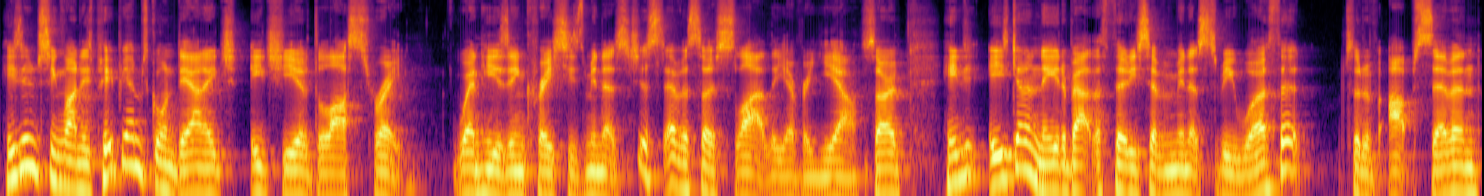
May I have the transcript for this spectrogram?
he's an interesting one. His PPM's gone down each each year of the last three when he has increased his minutes just ever so slightly every year. So he, he's going to need about the 37 minutes to be worth it sort of up seven.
